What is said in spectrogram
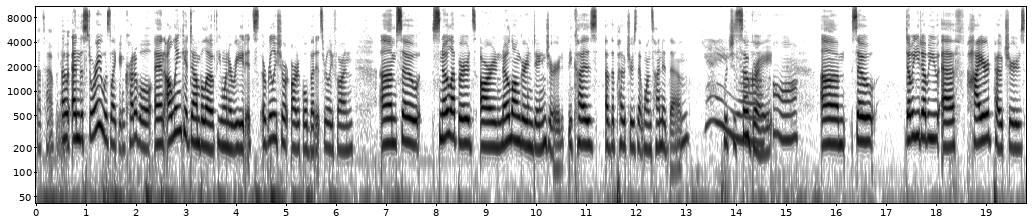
that's happening. Oh, and the story was like incredible, and I'll link it down below if you want to read. It's a really short article, but it's really fun. Um, so snow leopards are no longer endangered because of the poachers that once hunted them. Yay. which is so great. Aw. Um, so WWF hired poachers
